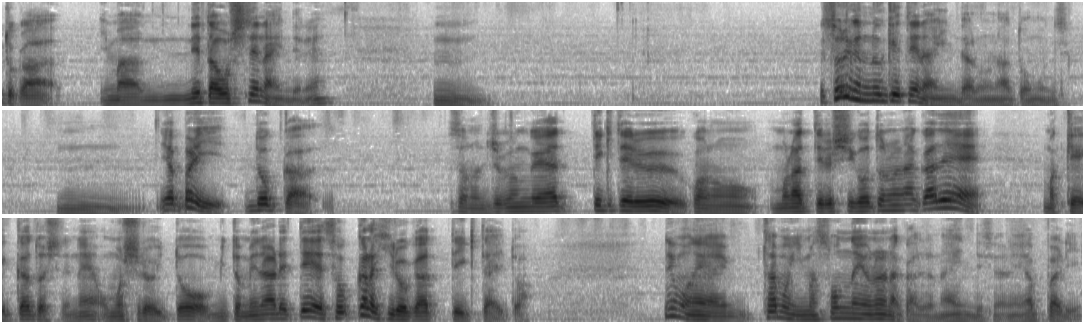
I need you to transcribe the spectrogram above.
とか今ネタをしてないんでね。うん。それが抜けてないんだろうなと思うんですよ、うん、やっぱりどっかその自分がやってきてるこのもらってる仕事の中で、まあ、結果としてね面白いと認められてそこから広がっていきたいとでもね多分今そんな世の中じゃないんですよねやっぱり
